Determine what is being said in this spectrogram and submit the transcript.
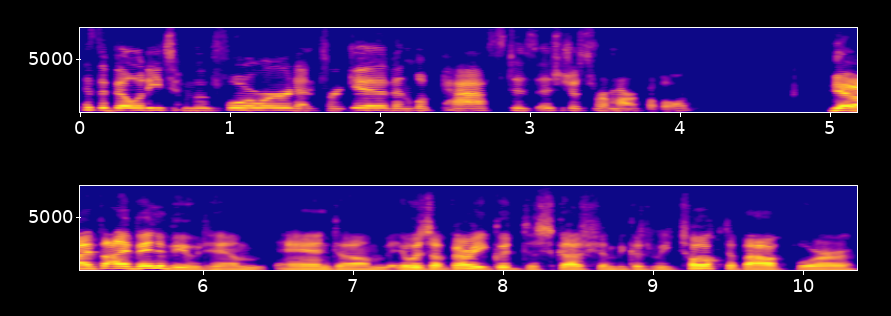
his ability to move forward and forgive and look past is, is just remarkable. Yeah, I've I've interviewed him and um, it was a very good discussion because we talked about for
